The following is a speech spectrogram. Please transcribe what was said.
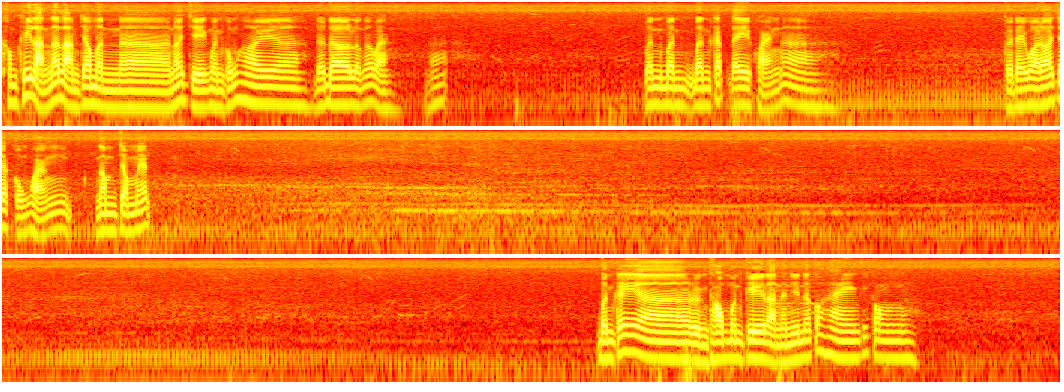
Không khí lạnh nó làm cho mình ờ, nói chuyện mình cũng hơi ờ, đỡ đơ luôn các bạn. Đó. Bên bên bên cách đây khoảng ờ, từ đây qua đó chắc cũng khoảng 500 mét. Bên cái à, rừng thông bên kia là hình như nó có hai cái con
